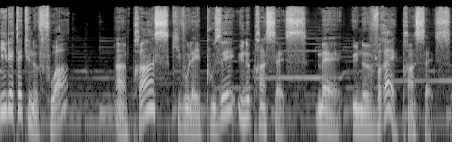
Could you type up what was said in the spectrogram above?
Il était une fois un prince qui voulait épouser une princesse, mais une vraie princesse,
